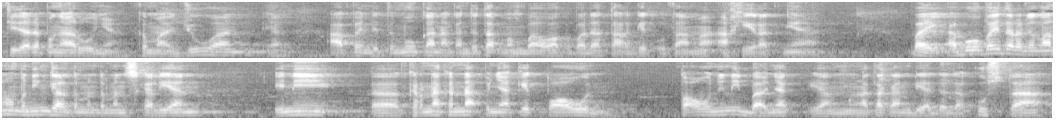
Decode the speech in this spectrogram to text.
tidak ada pengaruhnya kemajuan ya apa yang ditemukan akan tetap membawa kepada target utama akhiratnya. Baik, Abu Ubaidah radhiyallahu anhu meninggal teman-teman sekalian ini e, karena kena penyakit taun. Taun ini banyak yang mengatakan dia adalah kusta,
